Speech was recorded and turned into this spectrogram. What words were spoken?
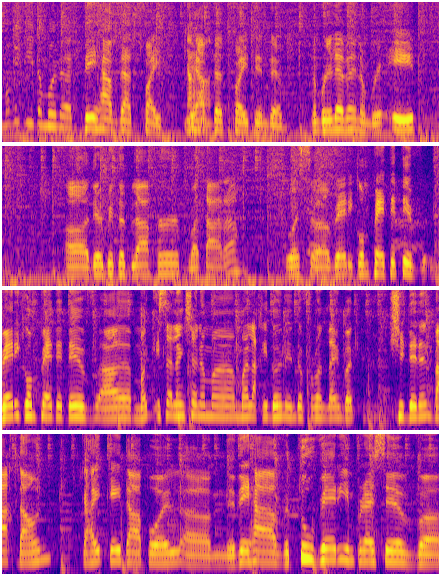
makikita mo na they have that fight. They Aha. have that fight in them. Number 11, number 8, uh, their middle blocker, Batara, was uh, very competitive. Very competitive. Uh, mag-isa lang siya na ma- malaki doon in the front line but she didn't back down. Kahit kay Dapol, um, they have two very impressive uh,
